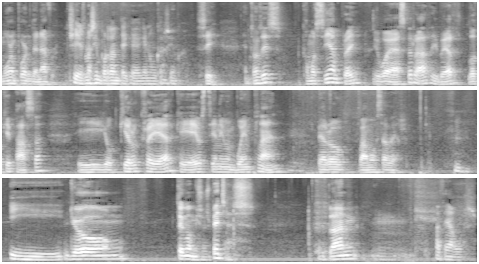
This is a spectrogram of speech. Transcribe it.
more important than ever. Sí, es más importante que, que nunca, sí. Sí, entonces, como siempre, yo voy a esperar y ver lo que pasa. Y yo quiero creer que ellos tienen un buen plan, pero vamos a ver. Y Yo tengo mis sospechas. En plan, hace aguas.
